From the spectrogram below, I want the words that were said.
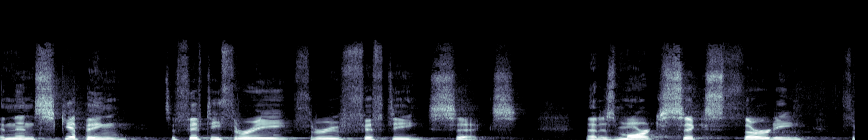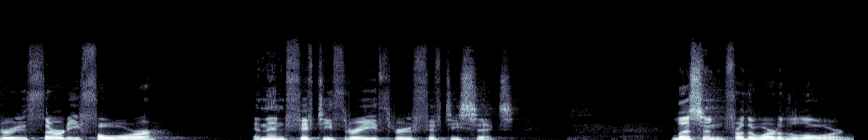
and then skipping to 53 through 56. That is Mark 6, 30 through 34, and then 53 through 56. Listen for the word of the Lord.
